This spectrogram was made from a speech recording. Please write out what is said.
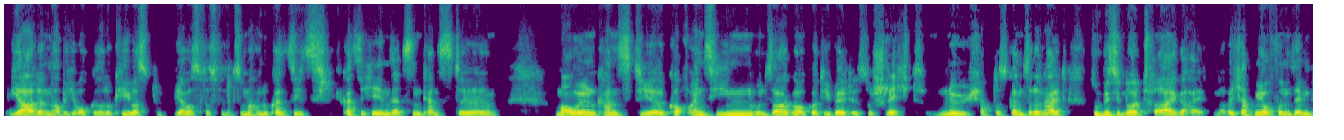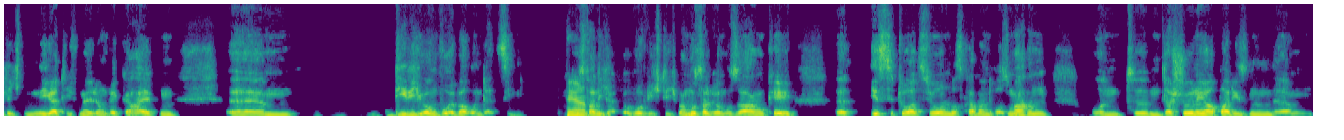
ja, dann habe ich aber auch gesagt, okay, was, ja, was, was willst du machen? Du kannst dich, kannst dich hier hinsetzen, kannst äh, maulen, kannst dir Kopf einziehen und sagen, oh Gott, die Welt ist so schlecht. Nö, ich habe das Ganze dann halt so ein bisschen neutral gehalten. Aber ich habe mich auch von sämtlichen Negativmeldungen weggehalten, ähm, die dich irgendwo immer runterziehen. Ja. Das fand ich halt irgendwo wichtig. Man muss halt irgendwo sagen, okay, äh, ist Situation, was kann man daraus machen? Und ähm, das Schöne ja auch bei diesen ähm,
